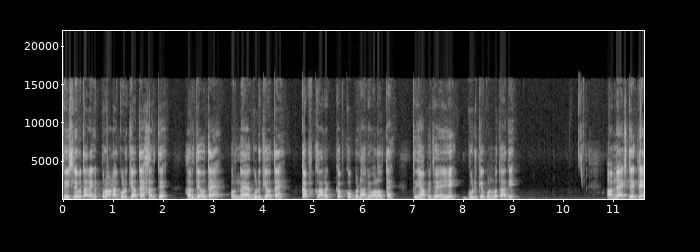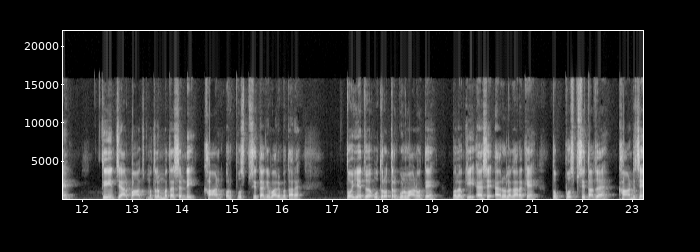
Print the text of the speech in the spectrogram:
तो इसलिए बता रहा है कि पुराना गुड़ क्या होता है? हृदय हृदय होता है और नया गुड़ क्या होता है? कफ कारक, कफ को बढ़ाने वाला होता है। तो यहाँ पे जो है ये गुड़ के गुण बता दिए। अब नेक्स्ट देखते हैं। तीन, चार, पाँच मतलब मतसंडी खांड और पुष्प सीता के बारे में बता रहा है। तो ये जो है उत्तरोत्तर गुणवान होते हैं। मतलब कि ऐसे एरो लगा रखे हैं। तो पुष्प सीता जो है खांड से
